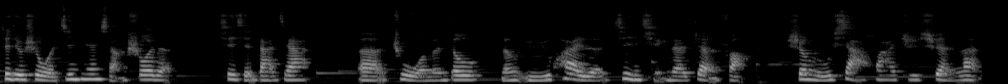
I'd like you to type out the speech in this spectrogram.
这就是我今天想说的，谢谢大家。呃，祝我们都能愉快的、尽情的绽放，生如夏花之绚烂。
